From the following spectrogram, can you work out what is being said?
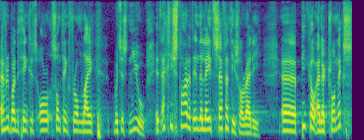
everybody thinks it's all something from like which is new. It actually started in the late 70s already. Uh, Pico Electronics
